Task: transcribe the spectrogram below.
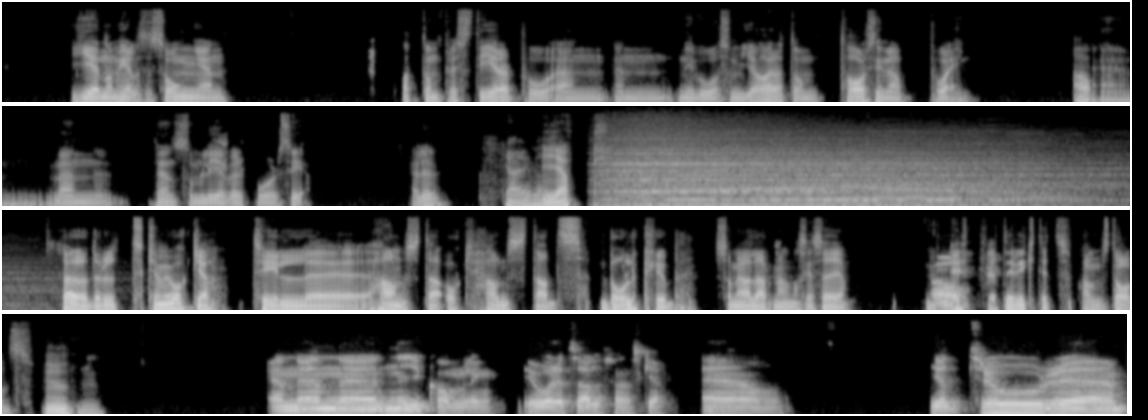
genom hela säsongen att de presterar på en, en nivå som gör att de tar sina poäng. Ja. Ehm, Men den som lever får se. Eller hur? Jajamän. Japp. Söderut kan vi åka till eh, Halmstad och Halmstads bollklubb som jag har lärt mig att man ska säga. Ja. Ett, är viktigt. Halmstads. Mm. Ännu en eh, nykomling i årets allsvenska. Eh, jag tror... Eh,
